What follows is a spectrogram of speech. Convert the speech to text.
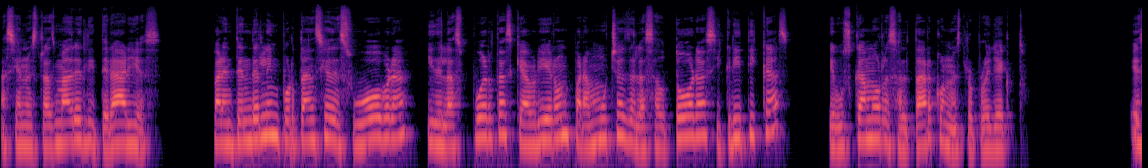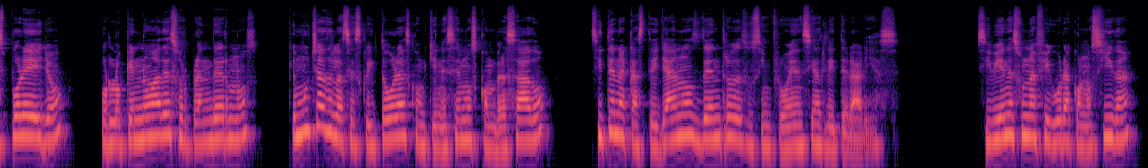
hacia nuestras madres literarias, para entender la importancia de su obra y de las puertas que abrieron para muchas de las autoras y críticas que buscamos resaltar con nuestro proyecto. Es por ello, por lo que no ha de sorprendernos que muchas de las escritoras con quienes hemos conversado citen a castellanos dentro de sus influencias literarias. Si bien es una figura conocida,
